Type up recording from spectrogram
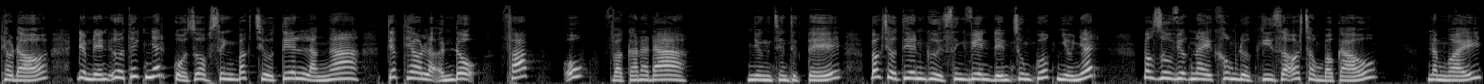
Theo đó, điểm đến ưa thích nhất của du học sinh Bắc Triều Tiên là Nga, tiếp theo là Ấn Độ, Pháp, Úc và Canada. Nhưng trên thực tế, Bắc Triều Tiên gửi sinh viên đến Trung Quốc nhiều nhất, mặc dù việc này không được ghi rõ trong báo cáo. Năm ngoái,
